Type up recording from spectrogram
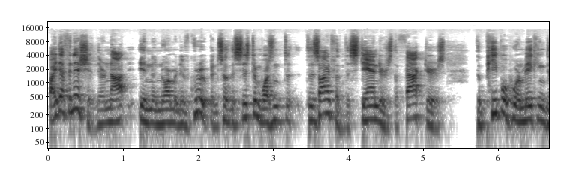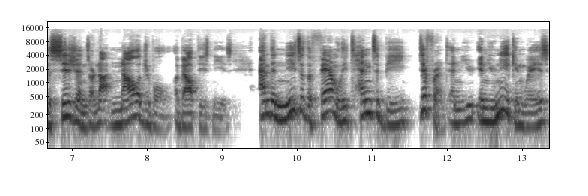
By definition, they're not in the normative group. And so the system wasn't d- designed for them. The standards, the factors, the people who are making decisions are not knowledgeable about these needs. And the needs of the family tend to be different and, u- and unique in ways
